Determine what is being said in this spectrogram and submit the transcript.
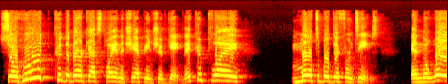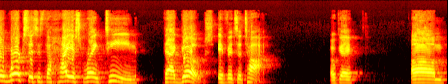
so who could the Bearcats play in the championship game? They could play multiple different teams. And the way it works is it's the highest ranked team that goes if it's a tie. Okay? Um,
